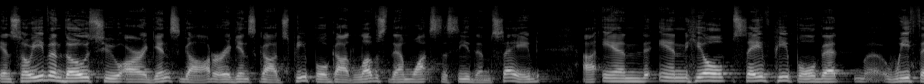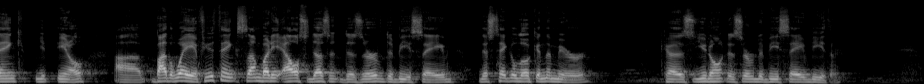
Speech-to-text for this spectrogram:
And so, even those who are against God or against God's people, God loves them, wants to see them saved. Uh, and, and he'll save people that uh, we think, you, you know, uh, by the way, if you think somebody else doesn't deserve to be saved, just take a look in the mirror because you don't deserve to be saved either.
